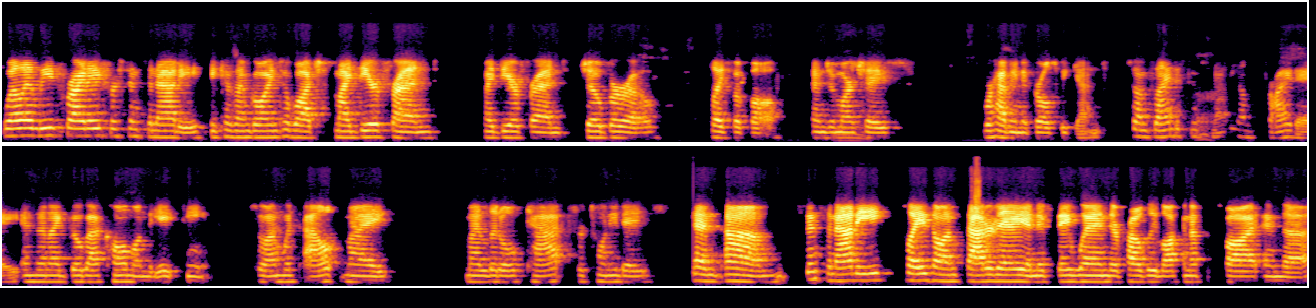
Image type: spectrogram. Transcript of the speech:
Well, I leave Friday for Cincinnati because I'm going to watch my dear friend, my dear friend Joe Burrow play football and Ja'Marr mm. Chase. We're having a girls' weekend. So I'm flying to uh. Cincinnati on Friday and then I go back home on the 18th. So I'm without my my little cat for 20 days. And um, Cincinnati plays on Saturday, and if they win, they're probably locking up a spot in the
